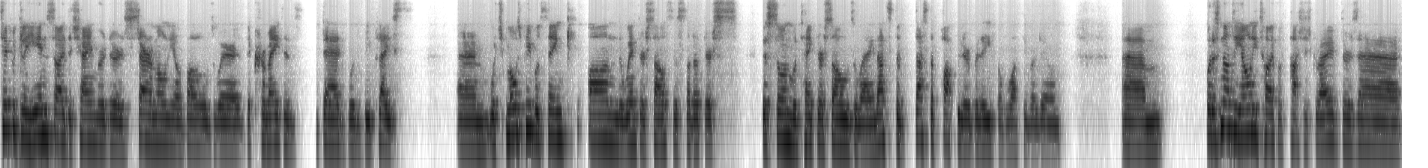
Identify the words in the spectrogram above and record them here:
typically inside the chamber, there's ceremonial bowls where the cremated dead would be placed, um, which most people think on the winter solstice so that the sun would take their souls away. That's the that's the popular belief of what they were doing. Um, but it's not the only type of passage grave. There's uh,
